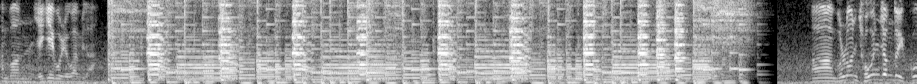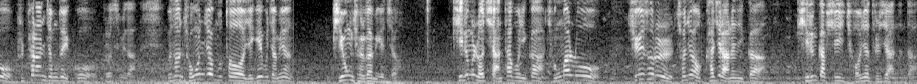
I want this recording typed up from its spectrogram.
한번 얘기해 보려고 합니다. 아, 물론 좋은 점도 있고 불편한 점도 있고 그렇습니다. 우선 좋은 점부터 얘기해 보자면 비용 절감이겠죠 기름을 넣지 않다 보니까 정말로 주유소를 전혀 가질 않으니까 기름값이 전혀 들지 않는다.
